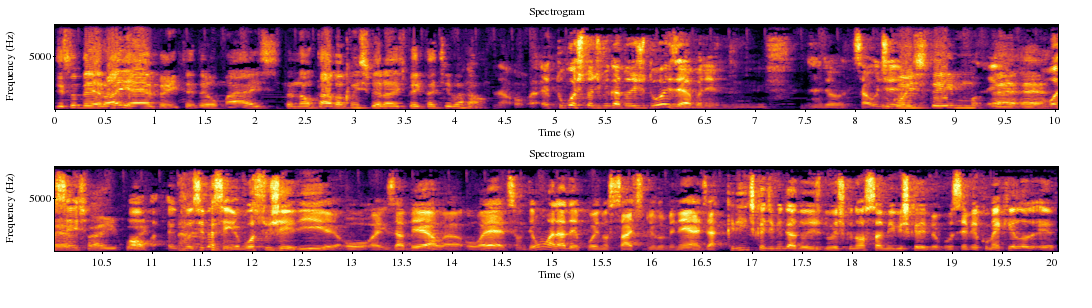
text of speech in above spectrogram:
de super-herói ever, entendeu? Mas eu não tava com esperando a expectativa, não. não. Tu gostou de Vingadores 2, Ebony? Entendeu? Saúde. Gostei. É, é, é Vocês. É, aí, ó, inclusive, assim, eu vou sugerir, ou Isabela, ou Edson, dê uma olhada depois no site do Illuminati, a crítica de Vingadores 2 que o nosso amigo escreveu, pra você ver como é que ele.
